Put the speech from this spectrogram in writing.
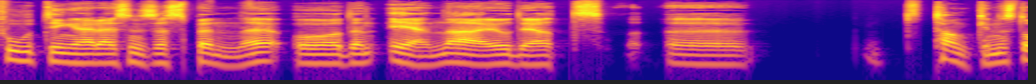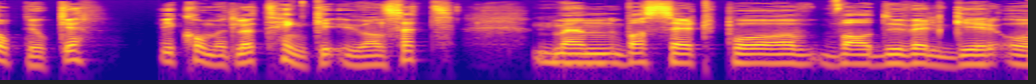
to ting her jeg syns er spennende, og den ene er jo det at øh, tankene stopper jo ikke vi kommer til å tenke uansett, mm. men basert på hva du velger å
